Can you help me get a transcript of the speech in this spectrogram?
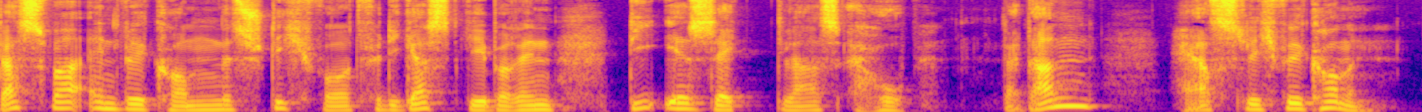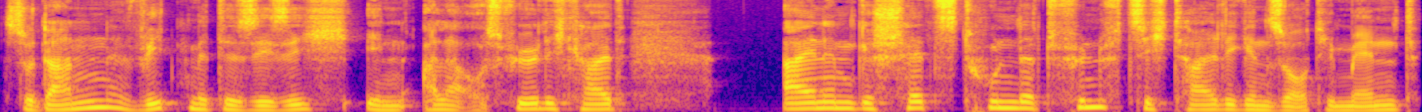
Das war ein willkommenes Stichwort für die Gastgeberin, die ihr Sektglas erhob. Na dann, herzlich willkommen. Sodann widmete sie sich in aller Ausführlichkeit einem geschätzt 150-teiligen Sortiment,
